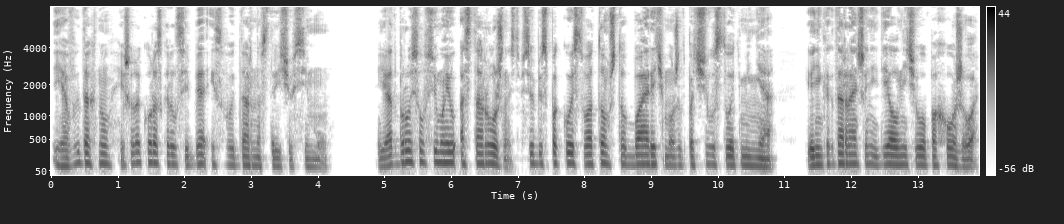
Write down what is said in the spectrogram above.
Я выдохнул и широко раскрыл себя и свой дар навстречу всему. Я отбросил всю мою осторожность, все беспокойство о том, что Барич может почувствовать меня. Я никогда раньше не делал ничего похожего.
